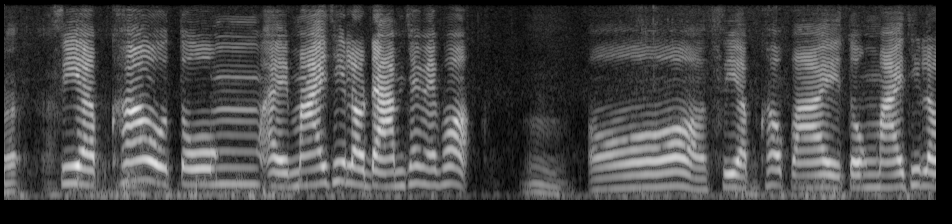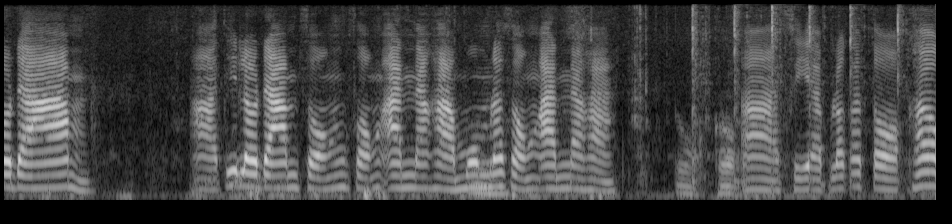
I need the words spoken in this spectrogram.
ละเสียบเข้าตรงไอ้ไม้ที่เราดามใช่ไหมพ่ออืมอ๋อเสียบเข้าไปตรงไม้ที่เราดาม อ่า ที่เราดามสองสองอันนะคะมุมละสองอันนะคะตกเข้าอ่า เสียบแล้วก็ตอกเข้า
